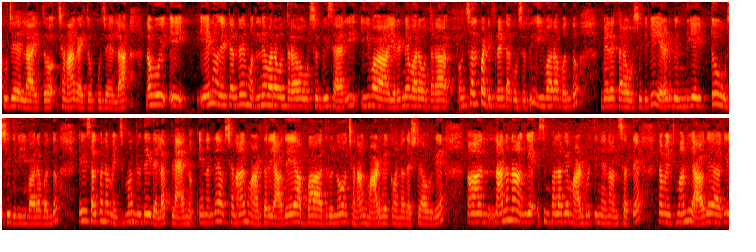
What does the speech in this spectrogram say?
ಪೂಜೆ ಎಲ್ಲ ಆಯಿತು, ಚೆನ್ನಾಗಾಯ್ತು ಪೂಜೆ ಎಲ್ಲ. ನಾವು ಏನಾಗೈತೆ ಅಂದರೆ ಮೊದಲನೇ ವಾರ ಒಂಥರ ಉಡ್ಸಿದ್ವಿ ಸ್ಯಾರಿ, ಈ ವಾ, ಎರಡನೇ ವಾರ ಒಂಥರ ಒಂದು ಸ್ವಲ್ಪ ಡಿಫ್ರೆಂಟಾಗಿ ಉಡ್ಸಿದ್ವಿ. ಈ ವಾರ ಬಂದು ಬೇರೆ ಥರ ಉಡ್ಸಿದ್ದೀವಿ ಎರಡು ಬಿಂದಿಗೆ ಇಟ್ಟು ಉಡ್ಸಿದ್ದೀವಿ ಈ ವಾರ ಬಂದು. ಈ ಸ್ವಲ್ಪ ನಮ್ಮ ಯಜಮಾನ್ರದ್ದೇ ಇದೆಲ್ಲ ಪ್ಲ್ಯಾನು ಏನಂದರೆ ಅವ್ರು ಚೆನ್ನಾಗಿ ಮಾಡ್ತಾರೆ. ಯಾವುದೇ ಹಬ್ಬ ಆದ್ರೂ ಚೆನ್ನಾಗಿ ಮಾಡಬೇಕು ಅನ್ನೋದಷ್ಟೇ ಅವ್ರಿಗೆ. ನಾನು ಹಂಗೆ ಸಿಂಪಲಾಗೆ ಮಾಡಿಬಿಡ್ತೀನೇನೋ ಅನ್ಸತ್ತೆ. ನಮ್ಮ ಯಜಮಾನ್ರು ಯಾವುದೇ ಆಗಲಿ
